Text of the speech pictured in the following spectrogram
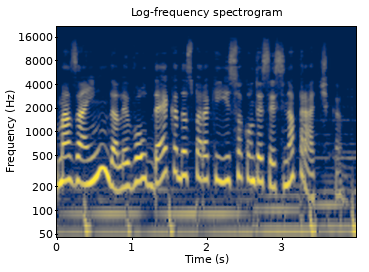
Mas ainda levou décadas para que isso acontecesse na prática.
